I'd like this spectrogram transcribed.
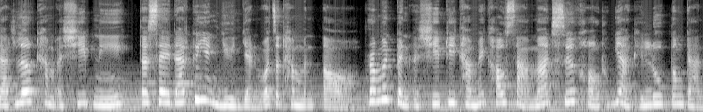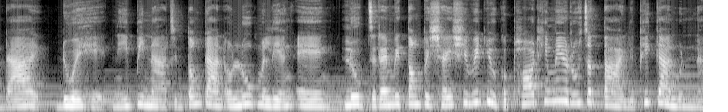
ดัตเลิกทำอาชีพนี้แต่เซดัตก็ยังยืนยันว่าจะทำมันต่อ เพราะมันเป็นอาชีพที่ทำให้เขาสามารถซื้อของทุกอย่างที่ลูกต้องการได้ ด้วยเหตุนี้ปีนาจึงต้องการเอาลูกมาเลี้ยงเอง ลูกจะได้ไม่ต้องไปใช้ชีวิตอยู่กับพ่อที่ไม่รู้จะตายหรือพิการวันไหน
